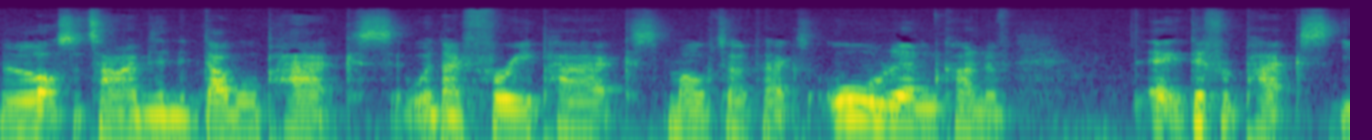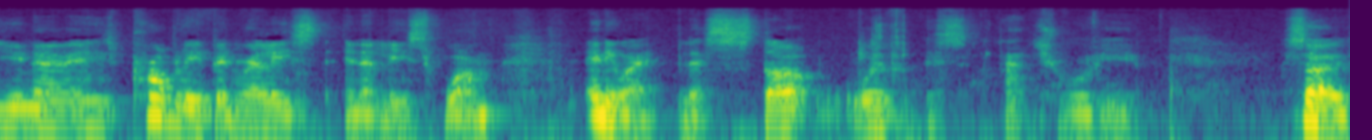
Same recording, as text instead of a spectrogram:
lots of times in the double packs, with no free packs, multi packs, all them kind of eh, different packs. You know, he's probably been released in at least one. Anyway, let's start with this actual review. So,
